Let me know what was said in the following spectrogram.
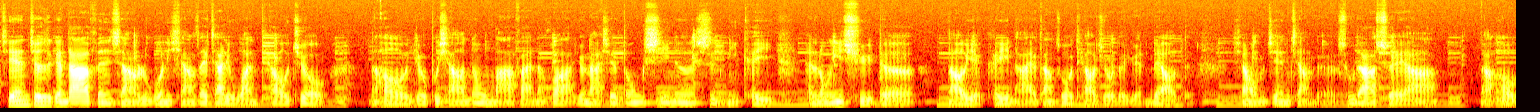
今天就是跟大家分享，如果你想要在家里玩调酒，然后又不想要那么麻烦的话，有哪些东西呢？是你可以很容易取得，然后也可以拿来当做调酒的原料的，像我们今天讲的苏打水啊，然后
